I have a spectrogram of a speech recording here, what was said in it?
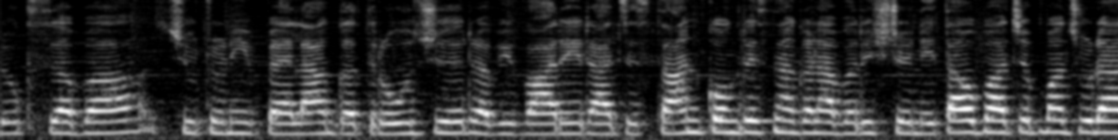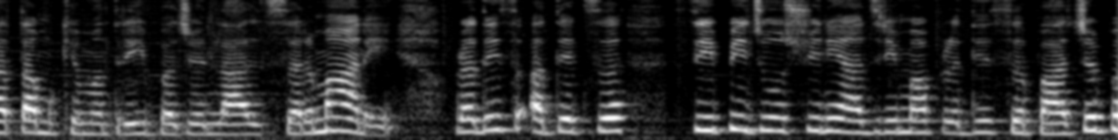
લોકસભા ચૂંટણી પહેલા ગતરોજ રવિવારે રાજસ્થાન કોંગ્રેસના ઘણા વરિષ્ઠ નેતાઓ ભાજપમાં જોડાયા હતા. મુખ્યમંત્રી ભજનલાલ શર્મા અને પ્રદેશ અધ્યક્ષ સીપી જોશીની હાજરીમાં પ્રદેશ ભાજપ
